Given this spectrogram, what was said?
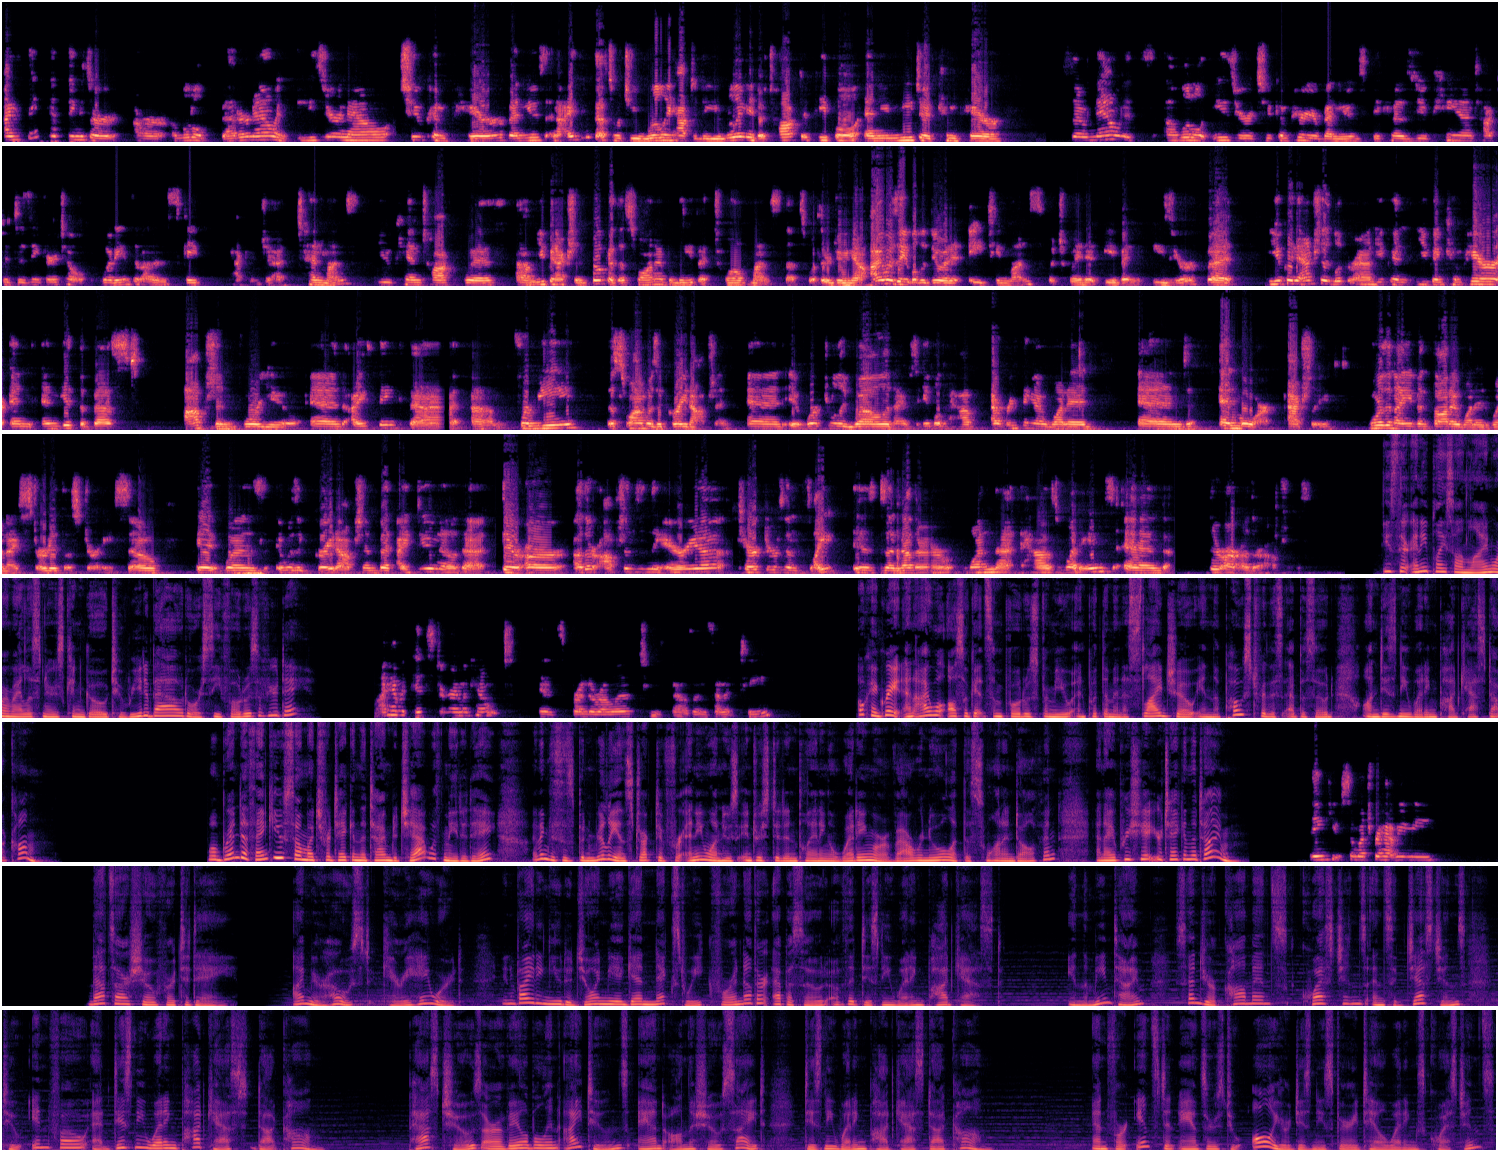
I think that things are, are a little better now and easier now to compare venues. And I think that's what you really have to do. You really need to talk to people and you need to compare. So now it's a little easier to compare your venues because you can talk to Disney Fairy Tale Weddings about an escape package at 10 months. You can talk with, um, you can actually book at the Swan, I believe, at 12 months. That's what they're doing now. I was able to do it at 18 months, which made it even easier. But you can actually look around you can you can compare and and get the best option for you. And i think that um, for me the swan was a great option and it worked really well and i was able to have everything i wanted and and more actually more than i even thought i wanted when i started this journey. So it was it was a great option but i do know that there are other options in the area. Characters in flight is another one that has weddings and there are other options. Is there any place online where my listeners can go to read about or see photos of your day? I have an Instagram account. It's Brendarella 2017. Okay, great. And I will also get some photos from you and put them in a slideshow in the post for this episode on DisneyWeddingPodcast.com. Well, Brenda, thank you so much for taking the time to chat with me today. I think this has been really instructive for anyone who's interested in planning a wedding or a vow renewal at the Swan and Dolphin, and I appreciate your taking the time. Thank you so much for having me. That's our show for today. I'm your host, Carrie Hayward, inviting you to join me again next week for another episode of the Disney Wedding Podcast. In the meantime, send your comments, questions, and suggestions to info at DisneyWeddingPodcast.com. Past shows are available in iTunes and on the show site, DisneyWeddingPodcast.com. And for instant answers to all your Disney's Fairy Tale Weddings questions,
